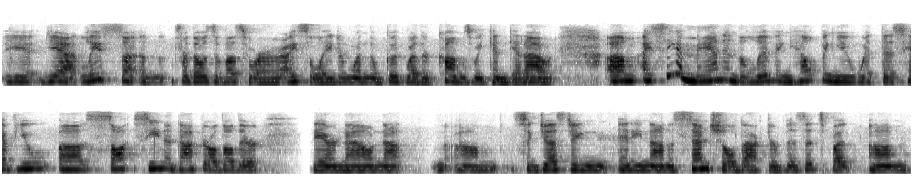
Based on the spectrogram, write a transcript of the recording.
yeah, yeah. At least uh, for those of us who are isolated, when the good weather comes, we can get out. Um, I see a man in the living helping you with this. Have you uh, saw, seen a doctor? Although they're they are now not um, suggesting any non-essential doctor visits, but um,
